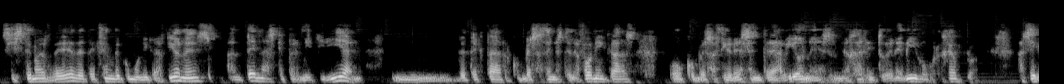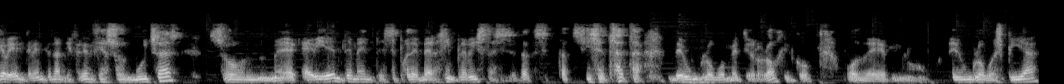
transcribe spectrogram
sistemas de detección de comunicaciones, antenas que permitirían mm, detectar conversaciones telefónicas o conversaciones entre aviones de un ejército enemigo, por ejemplo. Así que evidentemente las diferencias son muchas, son eh, evidentemente se pueden ver a simple vista si se, trata, si se trata de un globo meteorológico o de, de un globo espía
